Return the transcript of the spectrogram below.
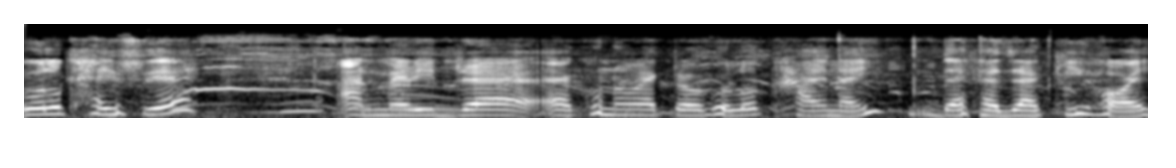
গোল খাইছে। আর আনম্যারিডরা এখনও একটা গোলও খায় নাই। দেখা যাক কি হয়।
